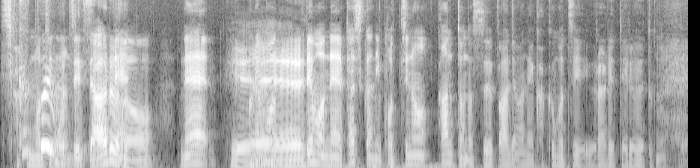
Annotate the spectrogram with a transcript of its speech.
四角い餅ってあるの？ね。へ俺もえでもね確かにこっちの関東のスーパーではね角餅売られてると思って。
